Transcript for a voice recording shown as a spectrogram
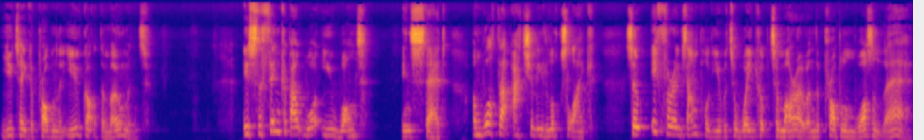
you take a problem that you've got at the moment, is to think about what you want instead and what that actually looks like. So, if, for example, you were to wake up tomorrow and the problem wasn't there,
